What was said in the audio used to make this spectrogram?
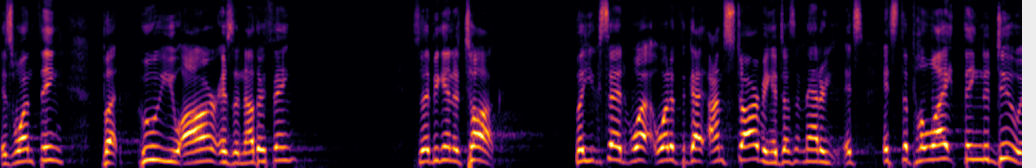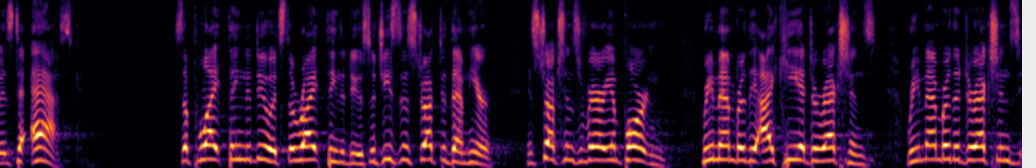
is one thing, but who you are is another thing. So they begin to talk. But you said, what, what if the guy, I'm starving, it doesn't matter. It's, it's the polite thing to do is to ask. It's the polite thing to do, it's the right thing to do. So Jesus instructed them here. Instructions are very important. Remember the IKEA directions. Remember the directions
